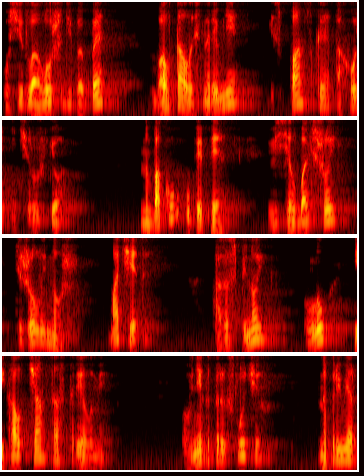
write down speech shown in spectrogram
У седла лошади ПП болталось на ремне испанское охотничье ружье. На боку у ПП висел большой тяжелый нож, мачете, а за спиной лук и колчан со стрелами. В некоторых случаях, например,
